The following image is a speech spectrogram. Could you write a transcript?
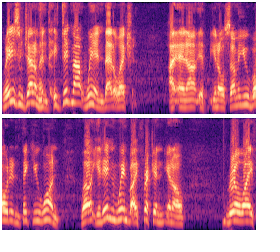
Ladies and gentlemen, they did not win that election. I, and if you know some of you voted and think you won, well, you didn't win by frickin' you know real life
